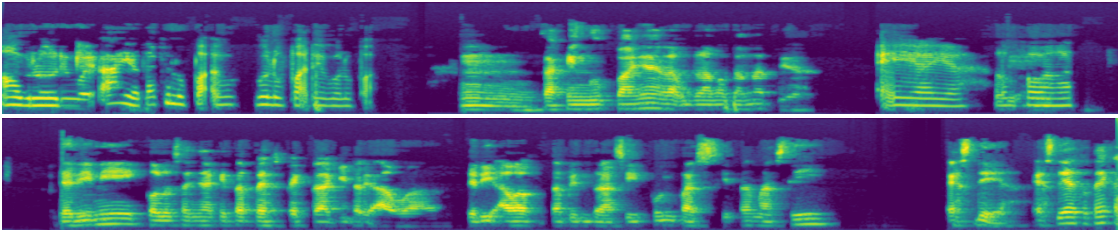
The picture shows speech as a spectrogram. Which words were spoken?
ngobrol di WA ya tapi lupa gue lupa deh gue lupa. Hmm, saking lupanya lah udah lama banget ya. Eh, iya iya lupa hmm. banget. Jadi ini kalau misalnya kita flashback lagi dari awal, jadi awal kita berinteraksi pun pas kita masih SD ya? SD atau TK?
